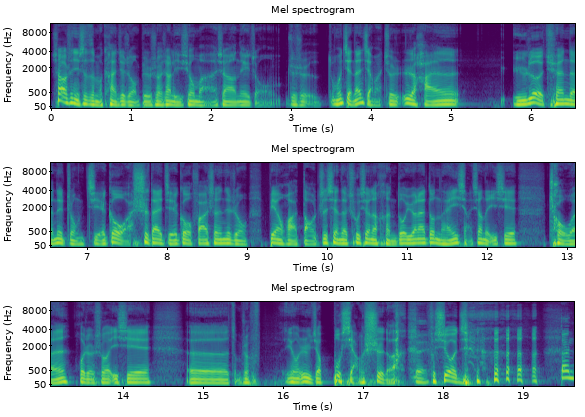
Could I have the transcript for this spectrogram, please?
邵老师，你是怎么看这种？比如说像李秀满，像那种，就是我们简单讲嘛，就是日韩娱乐圈的那种结构啊，世代结构发生这种变化，导致现在出现了很多原来都难以想象的一些丑闻，或者说一些呃怎么说？用日语叫不祥事，对吧？对不秀吉，但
